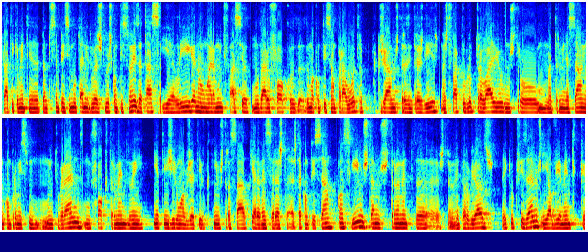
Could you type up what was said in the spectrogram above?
praticamente portanto, sempre em simultâneo duas, duas competições, a taça e a liga. Não era muito fácil mudar o foco de, de uma competição para a outra, porque jogávamos três em três dias, mas de facto o grupo de trabalho mostrou uma determinação e um compromisso muito grande, um foco tremendo em em atingir um objetivo que tínhamos traçado, que era vencer esta, esta competição. Conseguimos, estamos extremamente, extremamente orgulhosos daquilo que fizemos e obviamente que,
